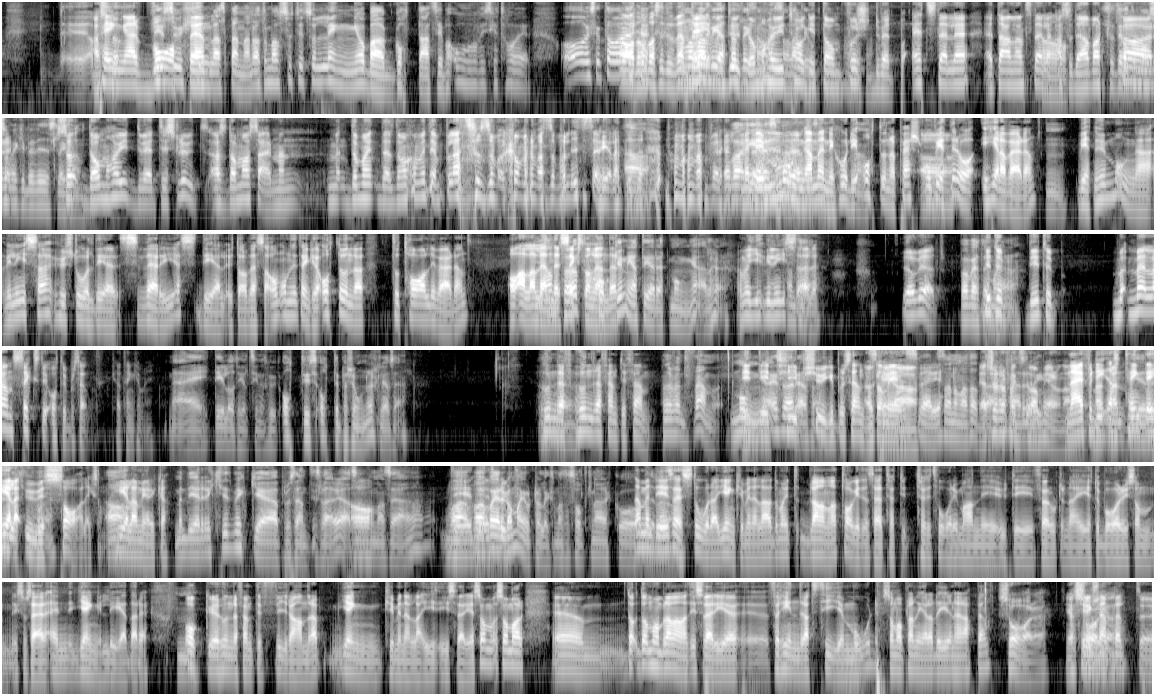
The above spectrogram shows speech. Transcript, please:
eh, Alltså, pengar, Det är så vapen. himla spännande att de har suttit så länge och bara gottat sig, bara åh vi ska ta er, åh vi ska ta er! Ja, de har bara suttit och De bara Nej, men du, liksom de har ju lagt tagit dem det. först, du vet, på ett ställe, ett annat ställe, Ja. alltså det har varit Så det de för... så mycket bevis Så liksom. de har ju, du vet, till slut, alltså de har så här, men men de har, de har kommit till en plats och så kommer en massa poliser hela tiden. De har bara Men det det är många liksom? människor, det är 800 pers. Och vet ni då, i hela världen, Mm. vet ni hur många, vill ni gissa hur stor det är Sveriges del utav dessa? Om, om ni tänker er, 800 total i världen, av alla Jag länder, antar 16 att länder. chocken är att det är rätt många, eller hur? Ja, men vill ni gissa Antar jag. eller? Jag vet. Vad vet Det är du typ, många då? det är typ me- mellan 60-80 procent kan jag tänka mig. Nej, det låter helt sinnessjukt. 80, 80 personer skulle jag säga. 100, 155. 155? Det, Många det är i Sverige typ alltså. 20 procent som Okej, är ja. i Sverige. Som de har tagit Jag där. trodde faktiskt det var Herregud. mer än det. Nej, för det, Men- alltså, men- tänk det dig är hela riktigt många. USA liksom, Ja. hela Amerika. Men det är riktigt mycket procent i Sverige alltså, Ja. får man säga. Det- Vad, det är vad, är det sjukt. de har gjort då liksom? Alltså sålt knark och Nej men det bilar är så här och- stora gängkriminella, de har ju t- bland annat tagit en så här 30, 32-årig man i, ute i förorterna i Göteborg som liksom så här en gängledare Mm. och eh, 154 andra gängkriminella i, i Sverige som, som har ehm, de, de har bland annat i Sverige eh, förhindrat 10 mord som var planerade i den här appen Så var det. Jag Till exempel. Att, eh,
